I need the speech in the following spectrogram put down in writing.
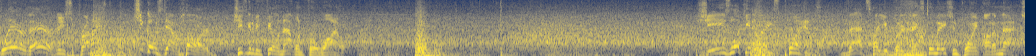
Flair there. Are you surprised? She goes down hard. She's going to be feeling that one for a while. She's looking at Face plant. That's how you put an exclamation point on a match.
